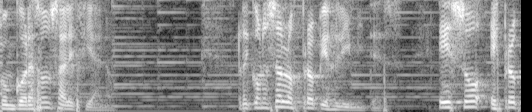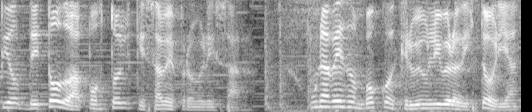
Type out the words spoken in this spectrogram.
Con corazón salesiano. Reconocer los propios límites. Eso es propio de todo apóstol que sabe progresar. Una vez don Bosco escribió un libro de historia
